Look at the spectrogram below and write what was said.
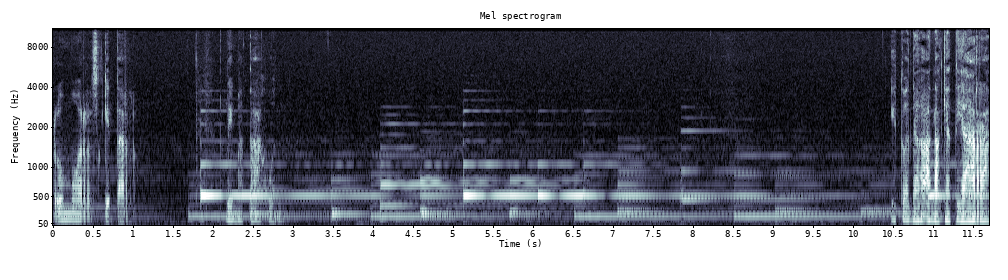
berumur sekitar lima tahun. Itu adalah anaknya Tiara.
